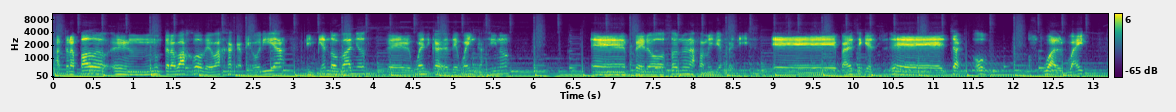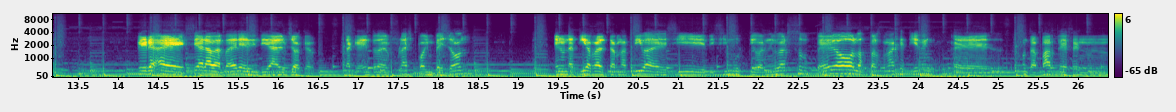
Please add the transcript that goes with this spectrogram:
atrapado en un trabajo de baja categoría, limpiando baños de Wayne, de Wayne Casino. Eh, pero son una familia feliz. Eh, parece que Jack Oswald White era, sea la verdadera identidad del Joker, ya que dentro del Flashpoint Beyond en una tierra alternativa de DC, DC Multiverso, pero los personajes tienen eh, contrapartes en,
